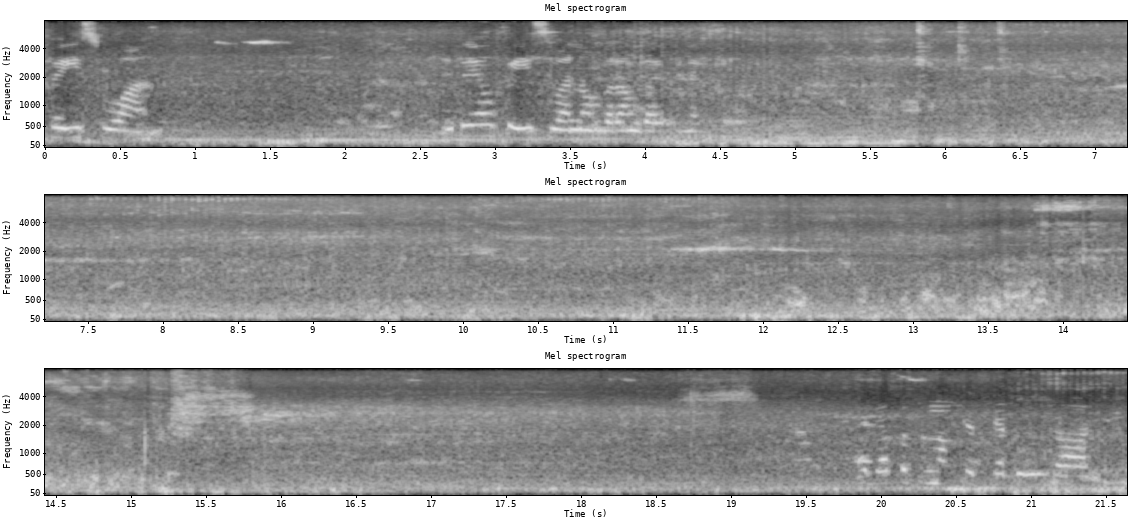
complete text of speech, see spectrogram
Phase 1. Ito yung phase 1 ng barangay Pinagso. Ay, ka doon sa atin.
